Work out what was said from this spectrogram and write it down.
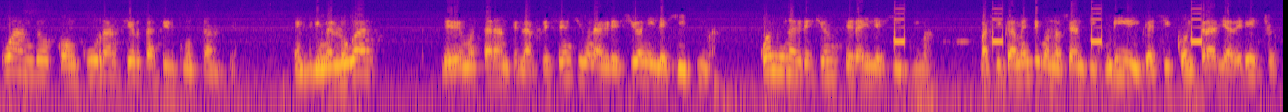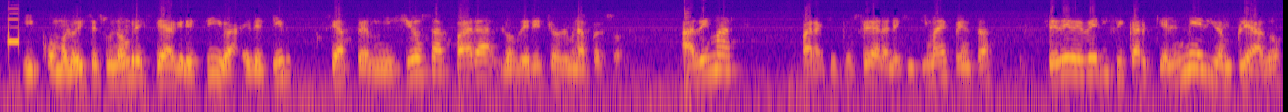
cuando concurran ciertas circunstancias. En primer lugar, debemos estar ante la presencia de una agresión ilegítima. ¿Cuándo una agresión será ilegítima? Básicamente cuando sea antijurídica, es decir, contraria a derecho, y como lo dice su nombre, sea agresiva, es decir, sea perniciosa para los derechos de una persona. Además, para que proceda la legítima defensa, se debe verificar que el medio empleado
